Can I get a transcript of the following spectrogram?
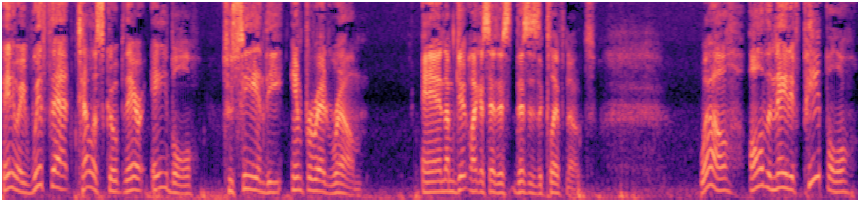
Anyway, with that telescope, they're able to see in the infrared realm. And I'm getting, like I said, this, this is the cliff notes. Well, all the native people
